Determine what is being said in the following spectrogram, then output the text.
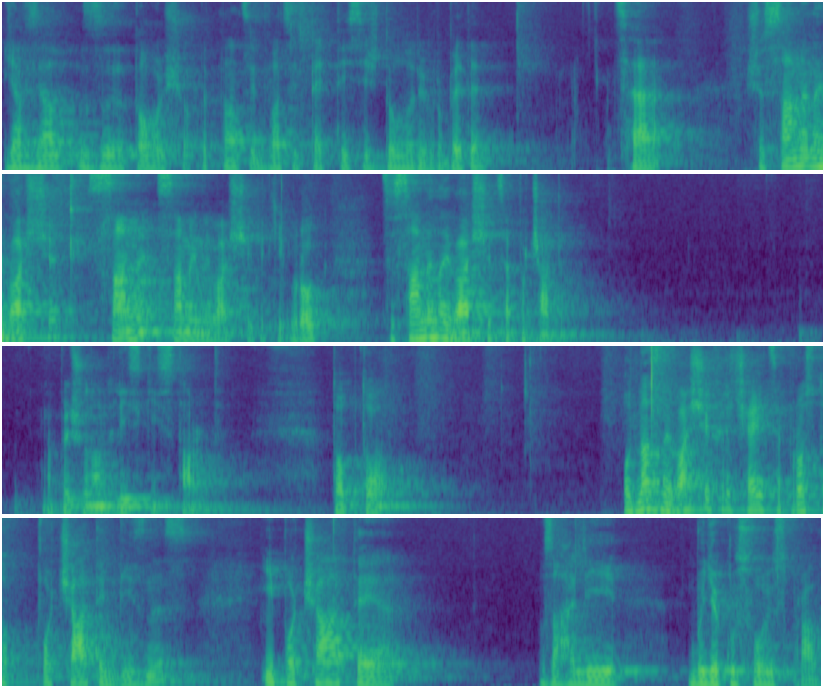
я взяв з того, що 15-25 тисяч доларів робити, це що саме найважче, саме, саме найважчий такий урок, це саме найважче це почати. Напишу на англійський start. Тобто, одна з найважчих речей це просто почати бізнес і почати взагалі будь-яку свою справу.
